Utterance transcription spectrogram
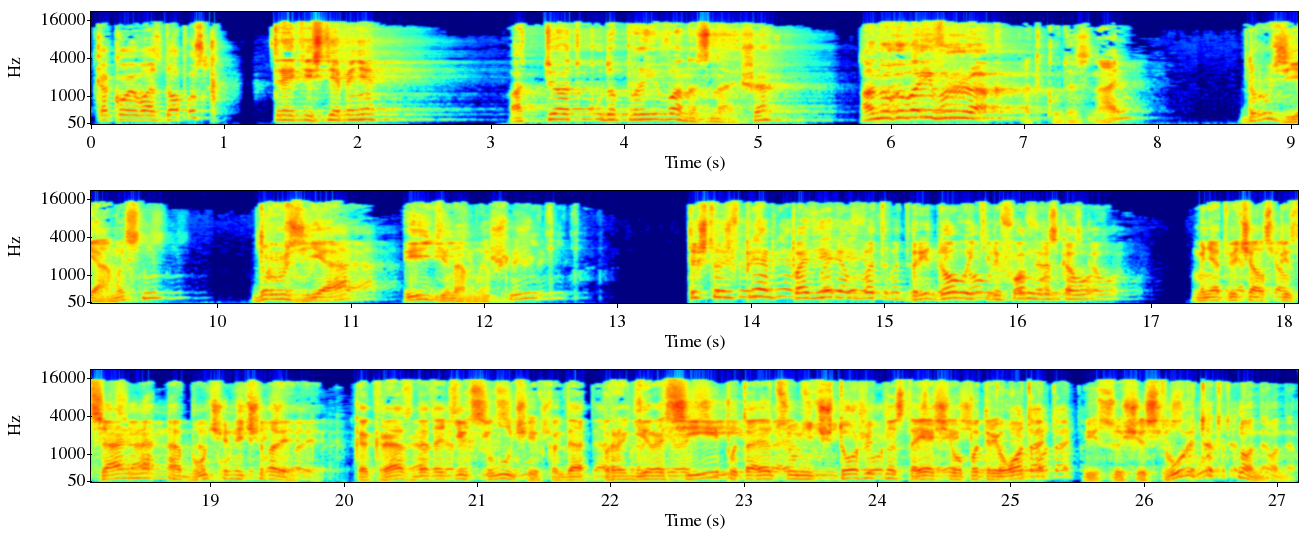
Какой у вас допуск? Третьей степени. А ты откуда про Ивана знаешь, а? А ну говори, враг! Откуда знаю? Друзья мы с ним. Друзья и единомышленники. Ты что, и впрямь поверил в этот бредовый телефонный разговор? Мне отвечал специально обученный человек, как раз для таких случаев, когда враги России пытаются уничтожить настоящего патриота, и существует этот номер.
